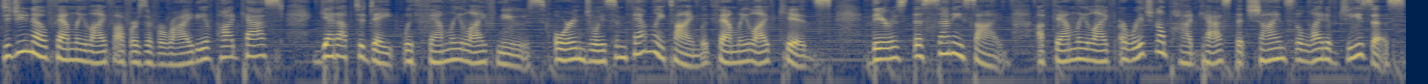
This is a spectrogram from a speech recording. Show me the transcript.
Did you know Family Life offers a variety of podcasts? Get up to date with Family Life news or enjoy some family time with Family Life Kids. There's The Sunny Side, a Family Life original podcast that shines the light of Jesus,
